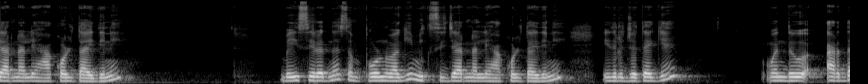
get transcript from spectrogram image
ಜಾರ್ನಲ್ಲಿ ಹಾಕ್ಕೊಳ್ತಾ ಇದ್ದೀನಿ. ಬೇಯಿಸಿರೋದನ್ನ ಸಂಪೂರ್ಣವಾಗಿ ಮಿಕ್ಸಿ ಜಾರ್ನಲ್ಲಿ ಹಾಕ್ಕೊಳ್ತಾ ಇದ್ದೀನಿ. ಇದ್ರ ಜೊತೆಗೆ ಒಂದು ಅರ್ಧ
